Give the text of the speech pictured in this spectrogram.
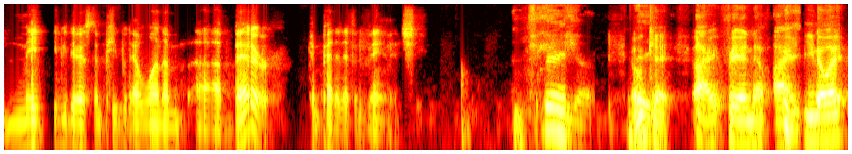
maybe there's some people that want a uh, better competitive advantage. there you go. There you okay. All right, fair enough. All right. You know what?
